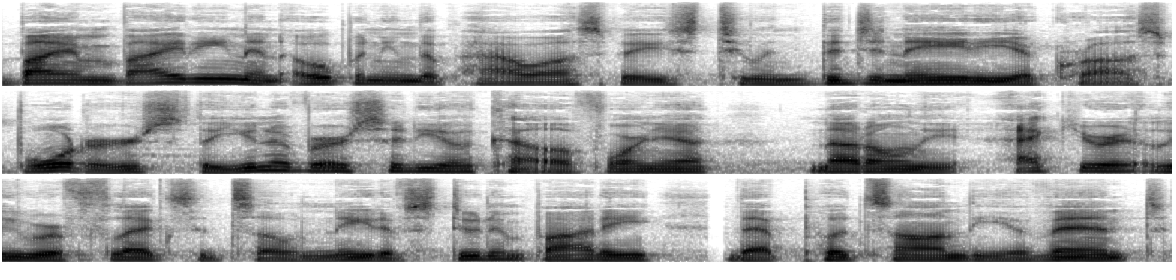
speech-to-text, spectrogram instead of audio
By inviting and opening the powwow space to indigeneity across borders, the University of California not only accurately reflects its own native student body that puts on the event,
